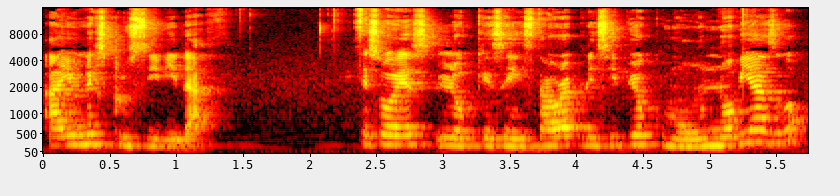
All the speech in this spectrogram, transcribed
hay una exclusividad. Eso es lo que se instaura al principio como un noviazgo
